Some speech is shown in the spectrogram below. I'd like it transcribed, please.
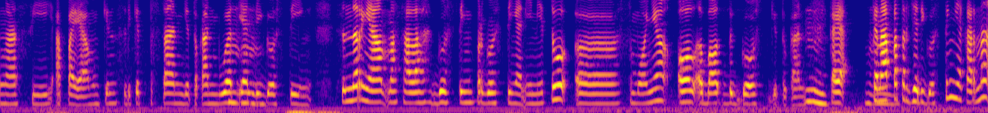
ngasih apa ya mungkin sedikit pesan gitu kan buat yang di ghosting. Sebenarnya masalah ghosting perghostingan ini tuh eh, semuanya all about the ghost gitu kan. Hmm. kayak kenapa terjadi ghosting? Ya karena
